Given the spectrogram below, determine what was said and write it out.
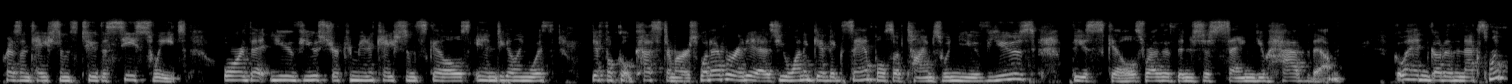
presentations to the C suite or that you've used your communication skills in dealing with difficult customers, whatever it is, you want to give examples of times when you've used these skills rather than just saying you have them. Go ahead and go to the next one.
